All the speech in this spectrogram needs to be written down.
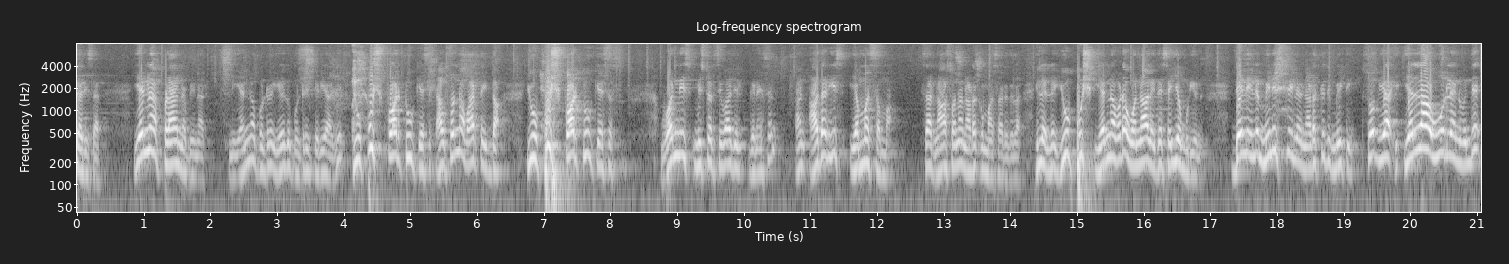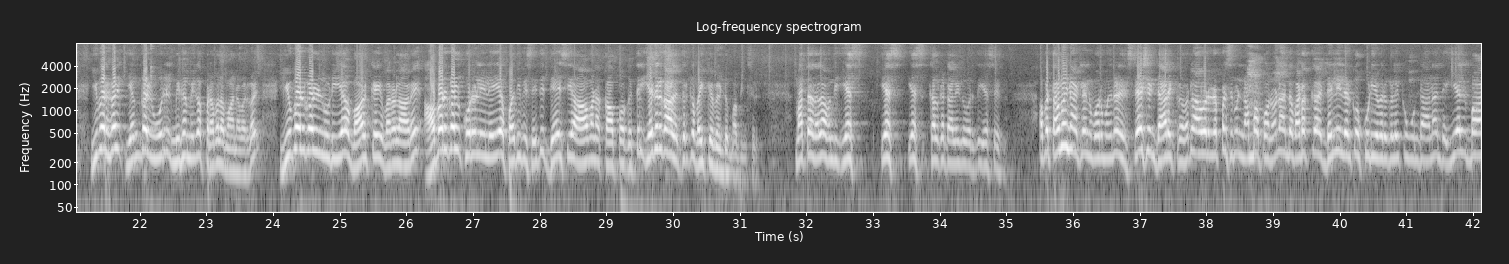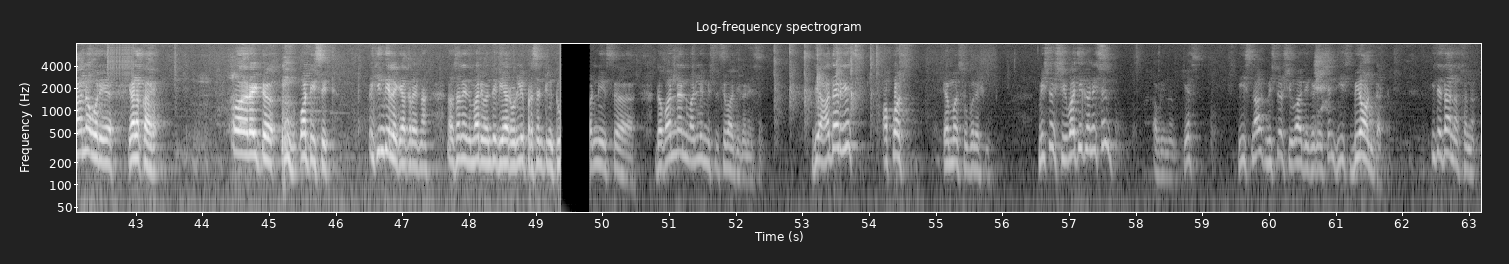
சரி சார் என்ன பிளான் அப்படின்னார் நீ என்ன பண்ணுற ஏது பண்ணுறது தெரியாது. You push for two cases அவர் சொன்ன வார்த்தை இதுதான். You push for two cases one is mister Shivaji Ganesan and other is MS அம்மா சார் நான் சொன்னால் நடக்குமா சார் இதில் இல்லை இல்லை யூ புஷ் என்னை விட ஒன்னால் இதை செய்ய முடியும்னு. டெல்லியில் மினிஸ்ட்ரியில் நடக்குது மீட்டிங் ஸோ எல்லா ஊர்லேருந்து வந்து இவர்கள் எங்கள் ஊரில் மிக மிக பிரபலமானவர்கள். இவர்களுடைய வாழ்க்கை வரலாறை அவர்கள் குரலிலேயே பதிவு செய்து தேசிய ஆவண காப்பகத்தில் எதிர்காலத்திற்கு வைக்க வேண்டும் அப்படின்னு சொல்லி. மற்றதெல்லாம் வந்து எஸ் எஸ் எஸ் கல்கட்டாலேருந்து வருது எஸ் எஸ் அப்போ தமிழ்நாட்டிலேருந்து வரும்போது ஸ்டேஷன் டைரக்டர் வரல அவர் ரெப்ரசன்ட் நம்ம போனோன்னா அந்த வடக்க டெல்லியில் இருக்கக்கூடியவர்களுக்கு உண்டான அந்த இயல்பான ஒரு இலக்காரம். ரைட்டு வாட் இஸ் இட் ஹிந்தியில் கேட்குறேன் நான் சொன்னேன் இந்த மாதிரி வந்து we are only presenting two one is the one and only mister Shivaji Ganesan the other is of course MS Subbulakshmi mister Shivaji Ganesan அப்படின்னா S is not mister Shivaji Ganesan is beyond that இதை தான் நான் சொன்னேன்.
